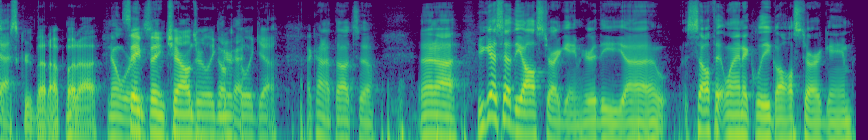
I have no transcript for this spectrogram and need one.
I yeah. screwed that up. But uh, No same thing, Challenger League, Miracle Okay. League. Yeah, I kind of thought so. And then uh, you guys had the All Star game here, the uh, South Atlantic League All Star game,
